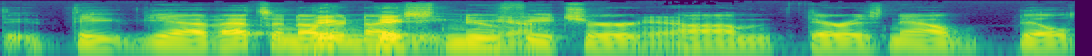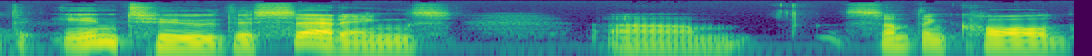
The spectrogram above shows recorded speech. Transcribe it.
The, the yeah, that's another big, nice biggie. new yeah. feature. Yeah. Um, there is now built into the settings um, something called,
